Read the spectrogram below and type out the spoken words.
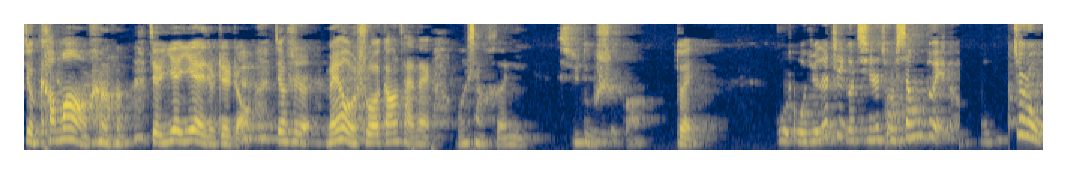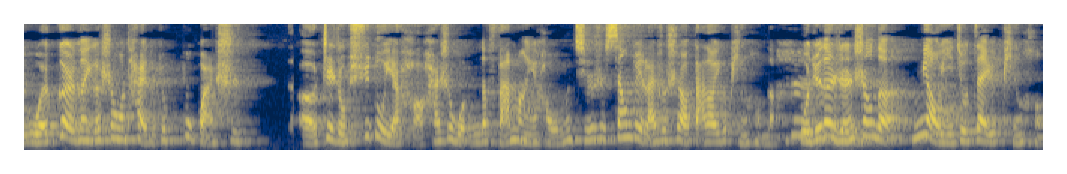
就 come on，就耶耶就这种，就是没有说刚才那我想和你虚度时光。对，我我觉得这个其实就是相对的，就是我个人的一个生活态度，就不管是呃这种虚度也好，还是我们的繁忙也好，我们其实是相对来说是要达到一个平衡的。我觉得人生的妙意就在于平衡，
